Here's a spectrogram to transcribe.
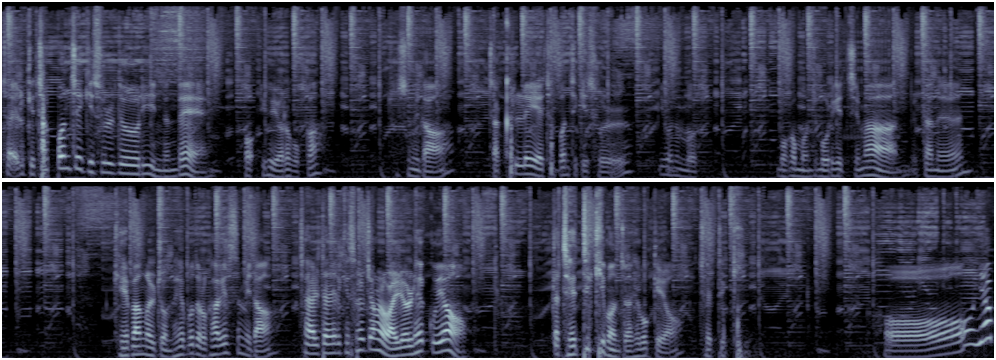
자 이렇게 첫 번째 기술들이 있는데 어 이거 열어볼까? 좋습니다. 자 클레이의 첫 번째 기술. 이거는 뭐 뭐가 뭔지 모르겠지만 일단은 개방을 좀 해보도록 하겠습니다. 자 일단 이렇게 설정을 완료를 했고요. 일단 Z키 먼저 해볼게요. Z키. 허얍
